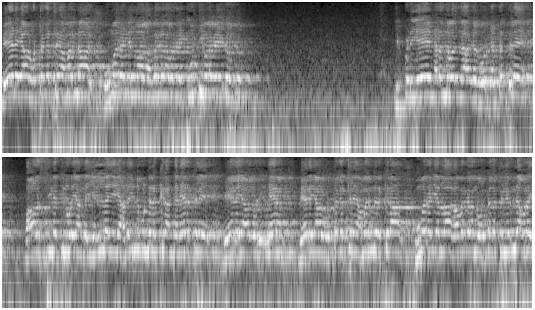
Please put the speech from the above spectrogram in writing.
வேலையால் ஒட்டகத்திலே அமர்ந்தால் உமர் அல்லாஹ் அவர்கள் அவர்களை கூட்டி வர வேண்டும். இப்படியே நடந்து வருகிறார்கள். ஒரு கட்டத்திலே பாலஸ்தீனத்தினுடைய அந்த எல்லையை அடைந்து கொண்டிருக்கிற அந்த நேரத்திலே வேலையாளுடைய நேரம் வேலையாள் ஒட்டகத்திலே அமர்ந்திருக்கிறார். உமர் அலி அல்லாஹ் அவர்கள் அந்த ஒட்டகத்தில் இருந்து அவரை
